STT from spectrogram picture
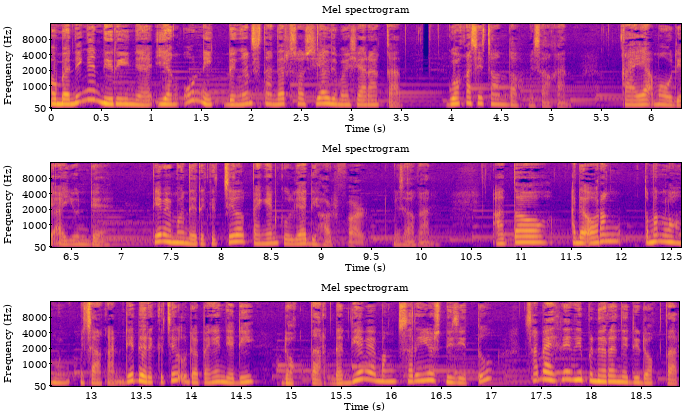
membandingkan dirinya yang unik dengan standar sosial di masyarakat. Gue kasih contoh misalkan kayak mau di Ayunda. Dia memang dari kecil pengen kuliah di Harvard misalkan. Atau ada orang teman loh misalkan. Dia dari kecil udah pengen jadi dokter dan dia memang serius di situ sampai akhirnya dia beneran jadi dokter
